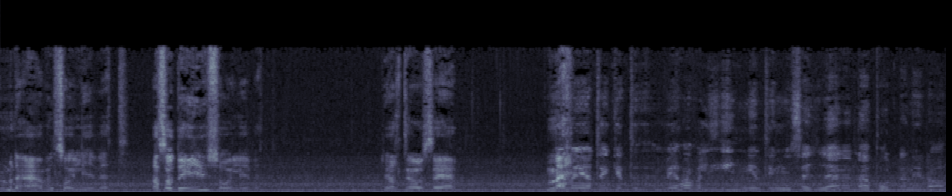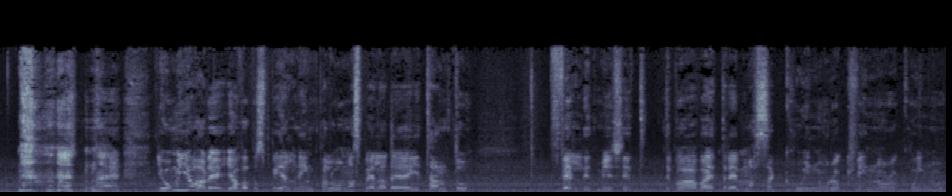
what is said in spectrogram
Ja, men det är väl så i livet. Alltså det är ju så i livet. Det är allt jag har att säga. Men, Nej, men jag tänker att vi har väl ingenting att säga i den här podden idag. nej. Jo men jag har det. Jag var på spelning. Paloma spelade i Tanto. Väldigt mysigt. Det var vad heter det, massa kvinnor och kvinnor och kvinnor.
